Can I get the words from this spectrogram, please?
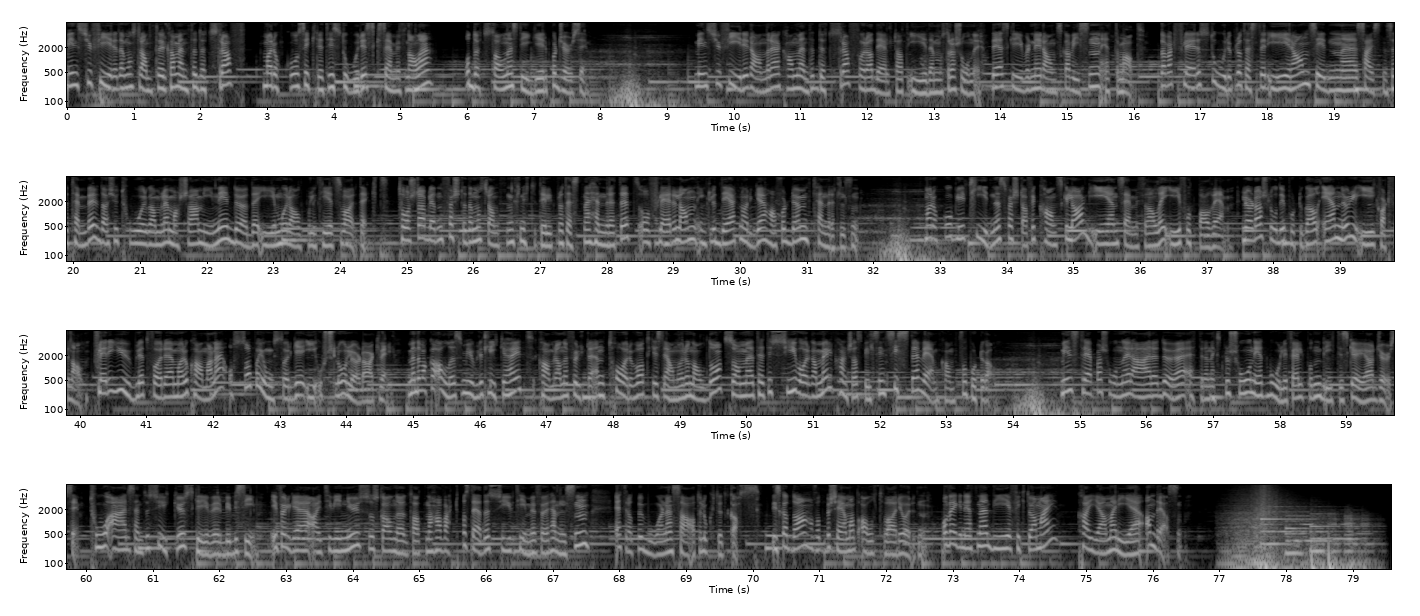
Minst 24 demonstranter kan vente dødsstraff. Marokko sikret historisk semifinale. Og dødstallene stiger på Jersey. Minst 24 iranere kan vente dødsstraff for å ha deltatt i demonstrasjoner. Det skriver den iranske avisen Etemad. Det har vært flere store protester i Iran siden 16.9, da 22 år gamle Masha Amini døde i moralpolitiets varetekt. Torsdag ble den første demonstranten knyttet til protestene henrettet, og flere land, inkludert Norge, har fordømt henrettelsen. Marokko blir tidenes første afrikanske lag i en semifinale i fotball-VM. Lørdag slo de Portugal 1-0 i kvartfinalen. Flere jublet for marokkanerne, også på Jungstorget i Oslo lørdag kveld. Men det var ikke alle som jublet like høyt. Kameraene fulgte en tårevåt Cristiano Ronaldo, som 37 år gammel kanskje har spilt sin siste VM-kamp for Portugal. Minst tre personer er døde etter en eksplosjon i et boligfelt på den britiske øya Jersey. To er sendt til sykehus, skriver BBC. Ifølge ITV News så skal nødetatene ha vært på stedet syv timer før hendelsen, etter at beboerne sa at det luktet gass. De skal da ha fått beskjed om at alt var i orden. Og VG-nyhetene de fikk du av meg, Kaja Marie Andreassen.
